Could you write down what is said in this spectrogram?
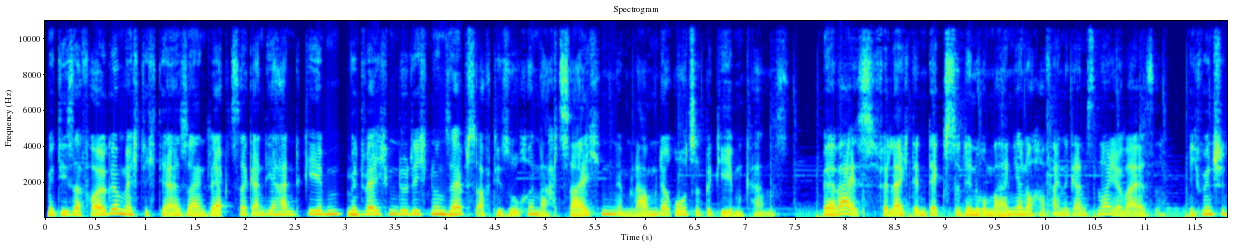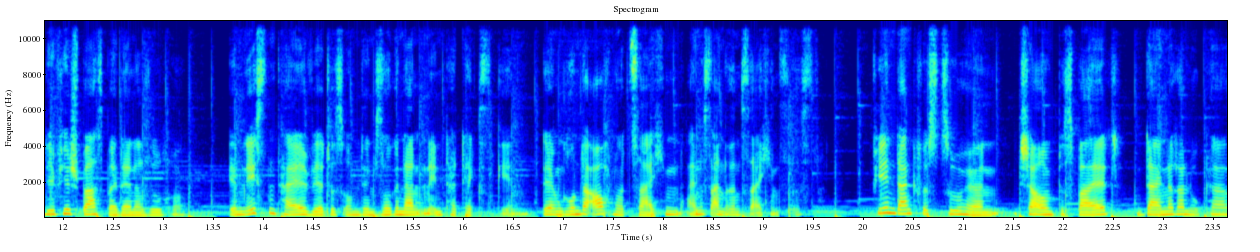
Mit dieser Folge möchte ich dir also ein Werkzeug an die Hand geben, mit welchem du dich nun selbst auf die Suche nach Zeichen im Namen der Rose begeben kannst. Wer weiß, vielleicht entdeckst du den Roman ja noch auf eine ganz neue Weise. Ich wünsche dir viel Spaß bei deiner Suche. Im nächsten Teil wird es um den sogenannten Intertext gehen, der im Grunde auch nur Zeichen eines anderen Zeichens ist. Vielen Dank fürs Zuhören. Ciao und bis bald. Deine Raluca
